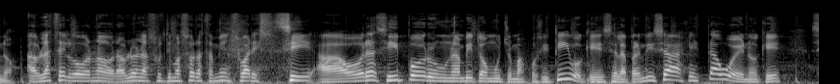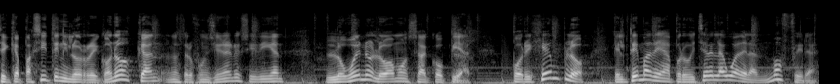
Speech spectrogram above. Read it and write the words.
no. Hablaste del gobernador, ¿habló en las últimas horas también Suárez? Sí, ahora sí por un ámbito mucho más positivo, que es el aprendizaje. Está bueno que se capaciten y lo reconozcan nuestros funcionarios y digan, lo bueno lo vamos a copiar. Por ejemplo, el tema de aprovechar el agua de la atmósfera.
